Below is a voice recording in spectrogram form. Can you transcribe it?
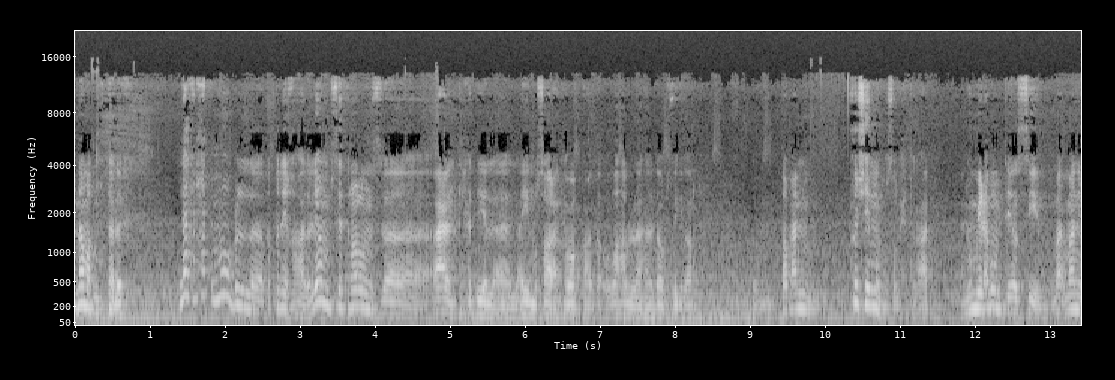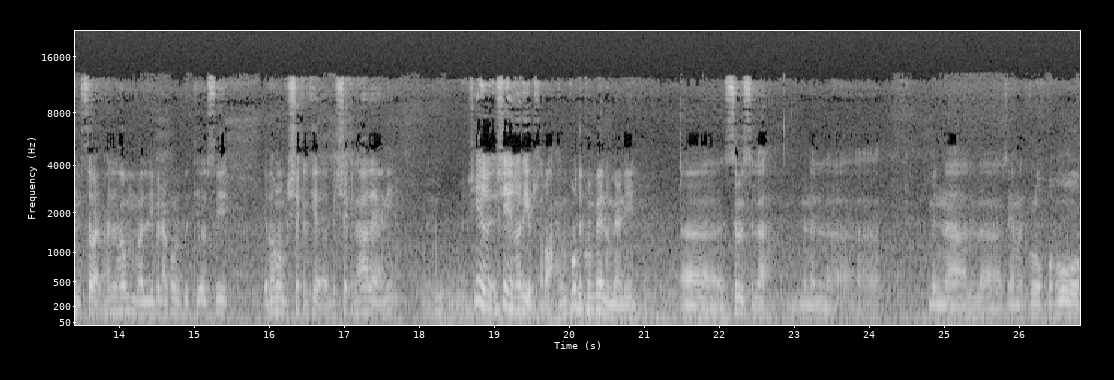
نمط مختلف. لكن حتى مو بالطريقة هذه. اليوم سيث رولنز آه، أعلن تحدي لأي مصارع توقع وظهر له دوف زيجلر. طبعا كل شيء منفصل حتى الآن. يعني هم بيلعبون TLC ماني مستوعب هل هم اللي بيلعبون بال TLC يظهرون بالشكل بالشكل هذا يعني؟ شيء شيء غريب صراحة. المفروض يكون بينهم يعني آه سلسلة من ال من ال زي ما تقول الظهور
